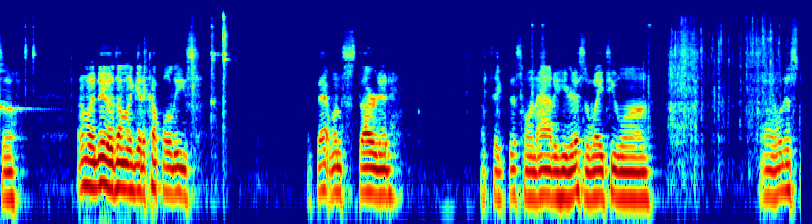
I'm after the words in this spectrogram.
So what I'm going to do is I'm going to get a couple of these, like that one started. I'll take this one out of here. This is way too long. And we'll just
